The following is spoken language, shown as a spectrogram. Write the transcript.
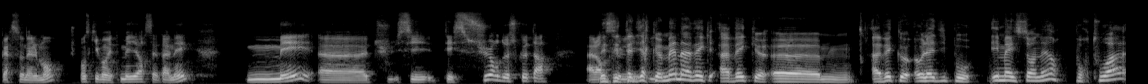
personnellement. Je pense qu'ils vont être meilleurs cette année. Mais euh, tu es sûr de ce que tu as c'est-à-dire que même avec, avec, euh, avec Oladipo et Miles Turner, pour toi,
